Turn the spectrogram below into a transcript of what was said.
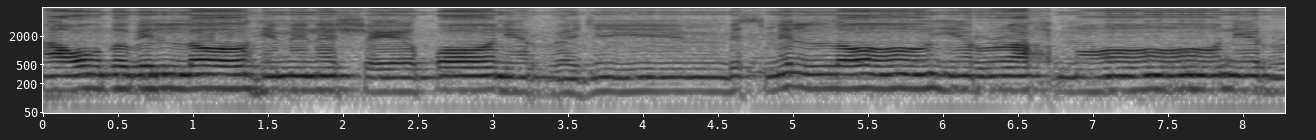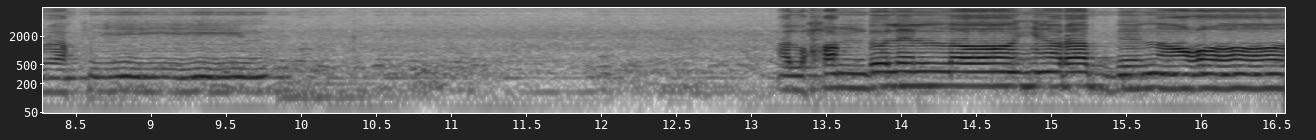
أعوذ بالله من الشيطان الرجيم. بسم الله الرحمن الرحيم. الحمد لله رب العالمين.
